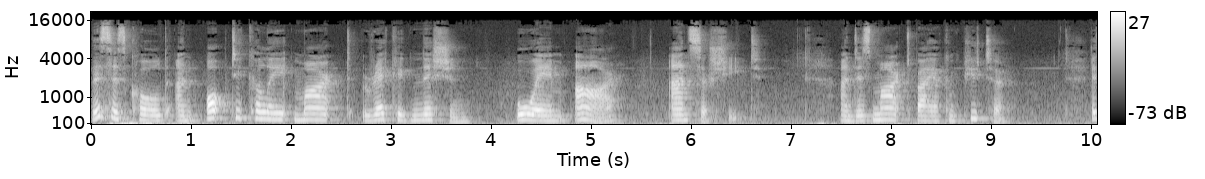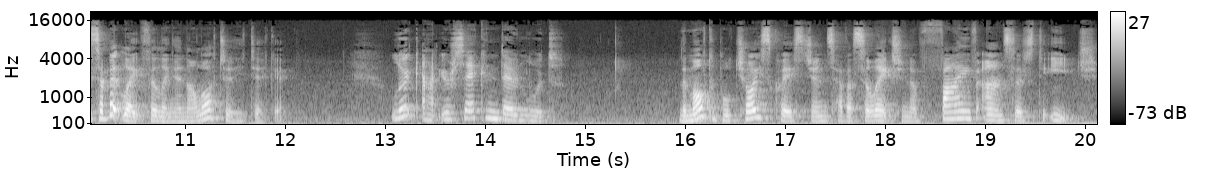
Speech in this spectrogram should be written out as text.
This is called an optically marked recognition OMR answer sheet and is marked by a computer. It's a bit like filling in a lottery ticket. Look at your second download. The multiple choice questions have a selection of five answers to each.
